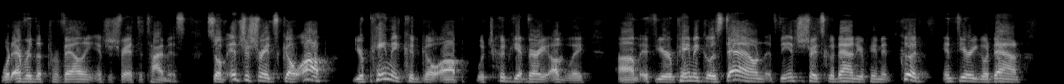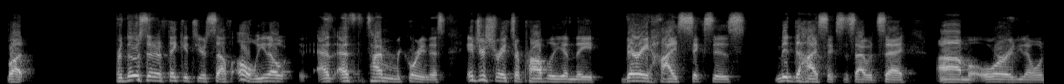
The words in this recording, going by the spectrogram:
whatever the prevailing interest rate at the time is. So if interest rates go up, your payment could go up, which could get very ugly. Um, if your payment goes down, if the interest rates go down, your payment could, in theory, go down. But for those that are thinking to yourself, oh, you know, as, at the time I'm recording this, interest rates are probably in the very high sixes, mid to high sixes, I would say, um, or you know,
